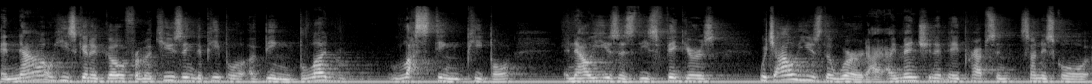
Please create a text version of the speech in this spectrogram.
And now he's going to go from accusing the people of being blood lusting people, and now he uses these figures which I'll use the word. I, I mentioned it maybe perhaps in Sunday school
